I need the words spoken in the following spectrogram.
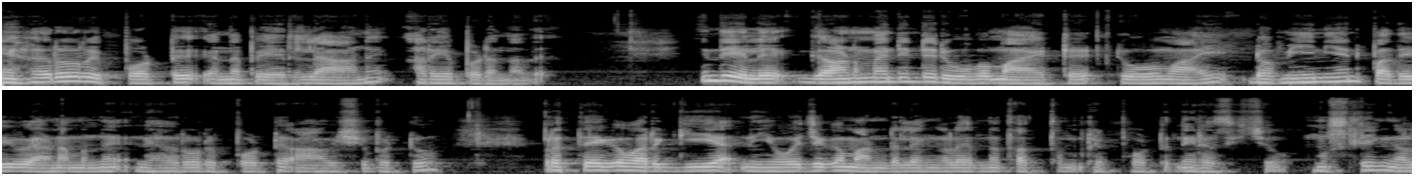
നെഹ്റു റിപ്പോർട്ട് എന്ന പേരിലാണ് അറിയപ്പെടുന്നത്. ഇന്ത്യയിൽ ഗവൺമെന്റിന്റെ രൂപമായിട്ട് രൂപമായി ഡൊമീനിയൻ പദവി വേണമെന്ന് നെഹ്റു റിപ്പോർട്ട് ആവശ്യപ്പെട്ടു. പ്രത്യേക വർഗീയ നിയോജക മണ്ഡലങ്ങൾ എന്ന തത്വം റിപ്പോർട്ട് നിരസിച്ചു. മുസ്ലിങ്ങൾ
